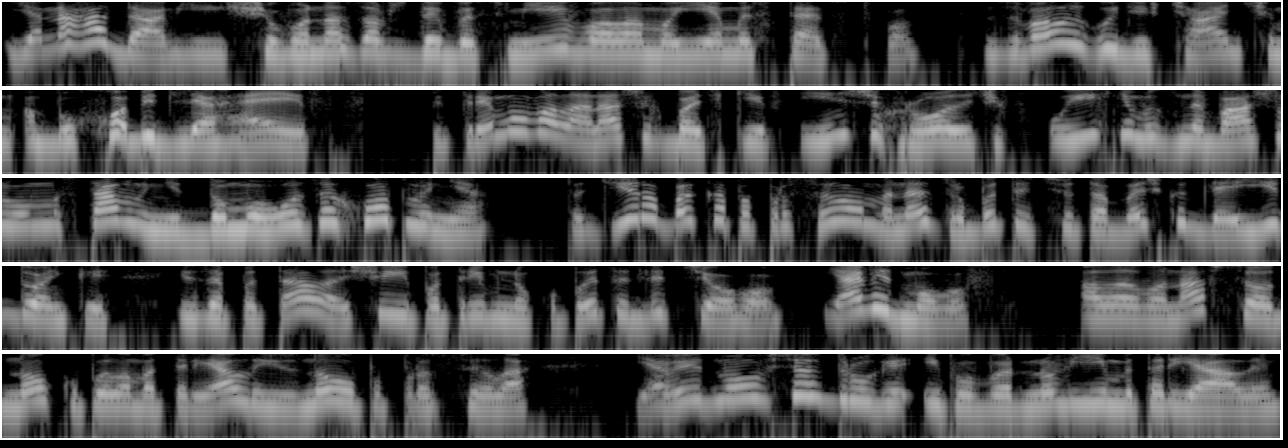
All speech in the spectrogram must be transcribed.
Я нагадав їй, що вона завжди висміювала моє мистецтво, звала його дівчанчим або хобі для геїв, підтримувала наших батьків і інших родичів у їхньому зневажливому ставленні до мого захоплення. Тоді Ребека попросила мене зробити цю табличку для її доньки і запитала, що їй потрібно купити для цього. Я відмовив, але вона все одно купила матеріали і знову попросила. Я відмовився вдруге і повернув їй матеріали.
